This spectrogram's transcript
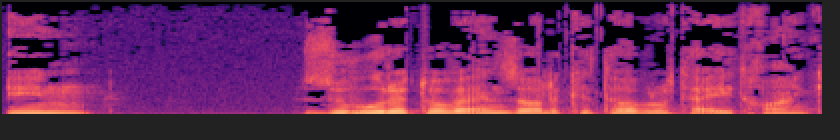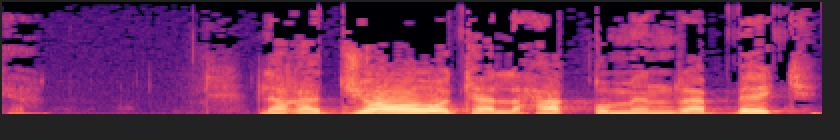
این ظهور تو و انزال کتاب رو تایید خواهند کرد. لقد جاءك الحق من ربک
